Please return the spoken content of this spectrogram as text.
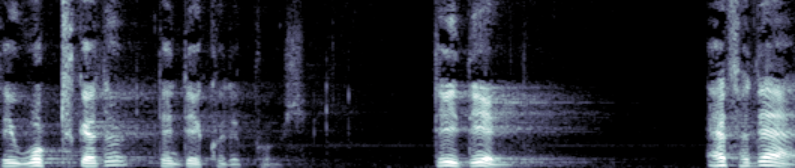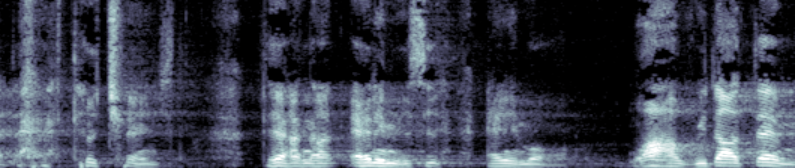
they worked together, then they could push. They did. After that, they changed. They are not enemies anymore. Wow, without them,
